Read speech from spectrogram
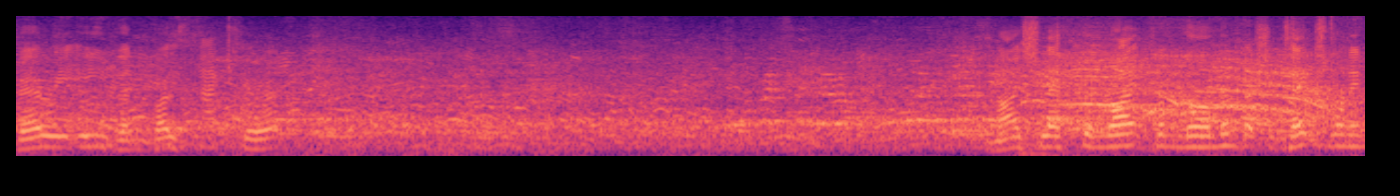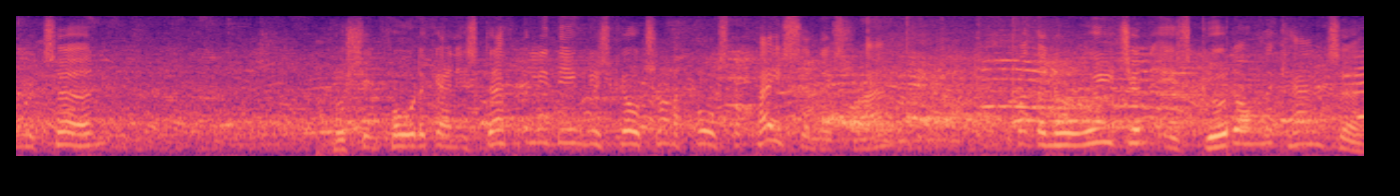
Very even, both accurate. Nice left and right from Norman, but she takes one in return. Pushing forward again. It's definitely the English girl trying to force the pace in this round. But the Norwegian is good on the counter.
